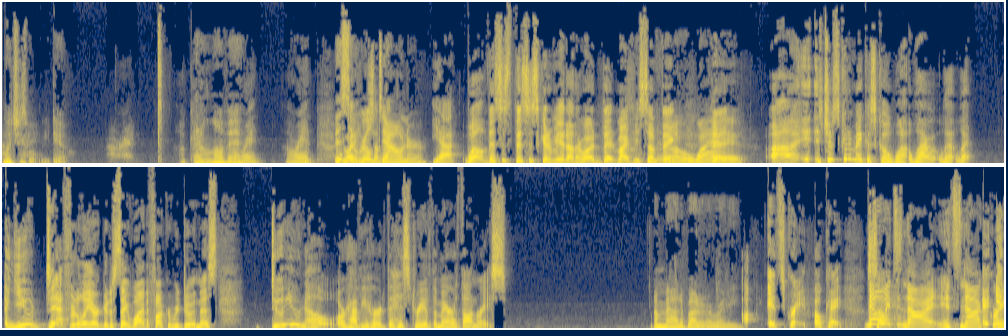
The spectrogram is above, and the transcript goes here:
which is what we do. All right. Okay. I don't love it. All right. All right. This is a real something? downer. Yeah. Well, this is this is going to be another one that might be something. No, why? that- uh, it's just going to make us go. Why? What? What? What? You definitely are going to say, "Why the fuck are we doing this?" Do you know, or have you heard the history of the marathon race? I'm mad about it already. Uh, It's great. Okay. No, So- it's not. It's not great.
